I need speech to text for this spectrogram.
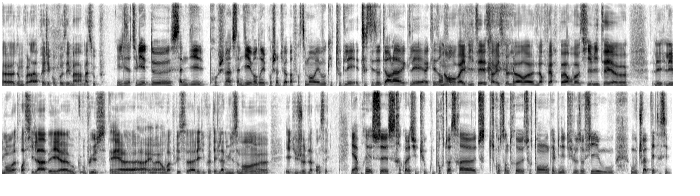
Euh, donc voilà, après j'ai composé ma, ma soupe. Et les ateliers de samedi prochain, samedi et vendredi prochain, tu vas pas forcément évoquer toutes les, tous ces auteurs-là avec les, avec les enfants. Non, on va éviter, ça risque de leur, euh, de leur faire peur. On va aussi éviter euh, les, les, mots à trois syllabes et, euh, ou, ou, plus. Et, et, on va plus aller du côté de l'amusement et du jeu de la pensée. Et après, ce sera quoi la suite? Du coup pour toi sera, Tu te concentres sur ton cabinet de philosophie ou, ou tu vas peut-être essayer de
